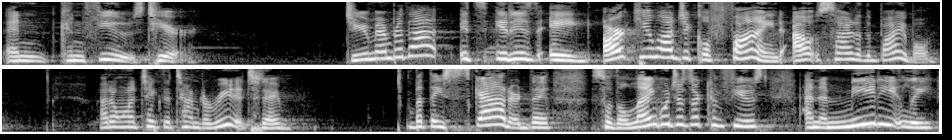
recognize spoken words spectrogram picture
and confused here. Do you remember that? It's, it is a archaeological find outside of the Bible. I don't want to take the time to read it today. But they scattered, so the languages are confused, and immediately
